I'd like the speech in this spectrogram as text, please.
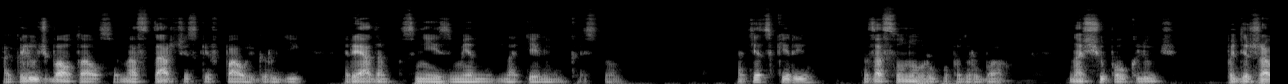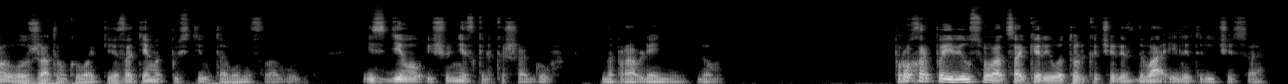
а ключ болтался на старческой впалой груди рядом с неизменным нательным крестом. Отец Кирилл засунул руку под рубаху, нащупал ключ, подержал его в сжатом кулаке, затем отпустил того на свободу и сделал еще несколько шагов в направлении дома. Прохор появился у отца Кирилла только через два или три часа.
